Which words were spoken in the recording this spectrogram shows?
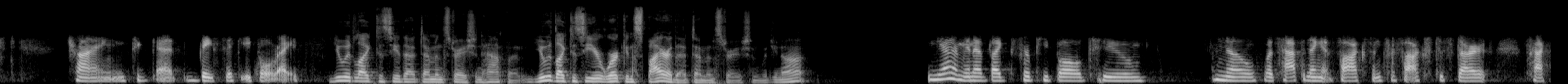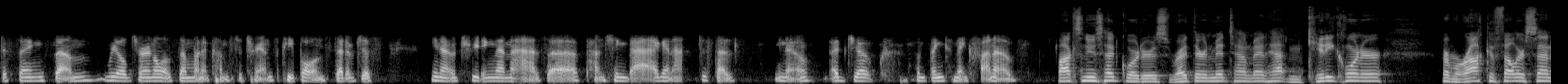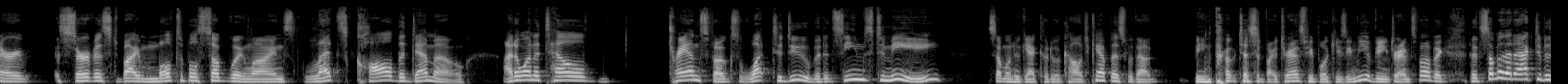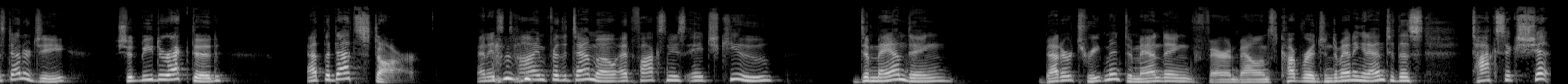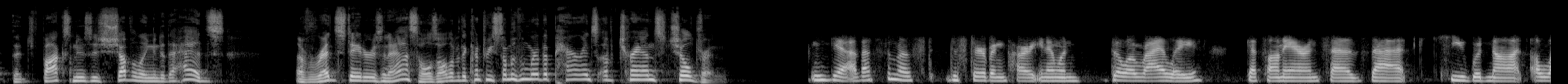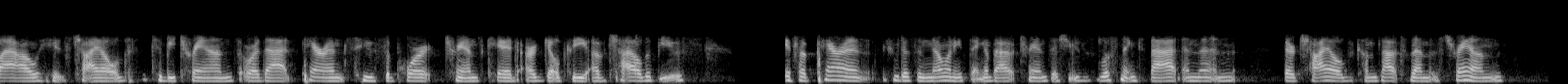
trying to get basic equal rights. You would like to see that demonstration happen. You would like to see your work inspire that demonstration, would you not? Yeah, I mean, I'd like for people to know what's happening at Fox and for Fox to start practicing some real journalism when it comes to trans people instead of just, you know, treating them as a punching bag and just as, you know, a joke, something to make fun of. Fox News headquarters right there in Midtown Manhattan, kitty corner from Rockefeller Center, serviced by multiple subway lines. Let's call the demo. I don't want to tell trans folks what to do, but it seems to me someone who can't go to a college campus without being protested by trans people accusing me of being transphobic, that some of that activist energy should be directed at the Death Star. And it's time for the demo at Fox News HQ demanding better treatment, demanding fair and balanced coverage, and demanding an end to this toxic shit that Fox News is shoveling into the heads of red staters and assholes all over the country, some of whom are the parents of trans children. Yeah, that's the most disturbing part. You know, when Bill O'Reilly gets on air and says that he would not allow his child to be trans or that parents who support trans kid are guilty of child abuse. If a parent who doesn't know anything about trans issues is listening to that and then their child comes out to them as trans,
